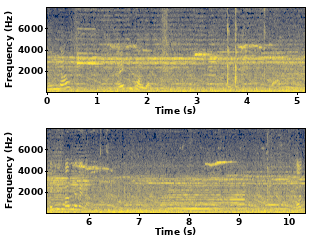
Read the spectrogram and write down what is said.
নুন দাও, আর একটু ঝাল দাও। বেশি ঝাল দেবে না অল্প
